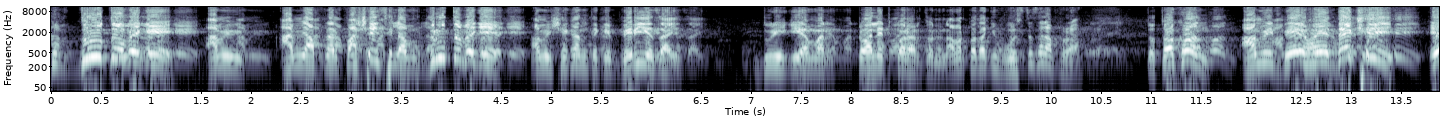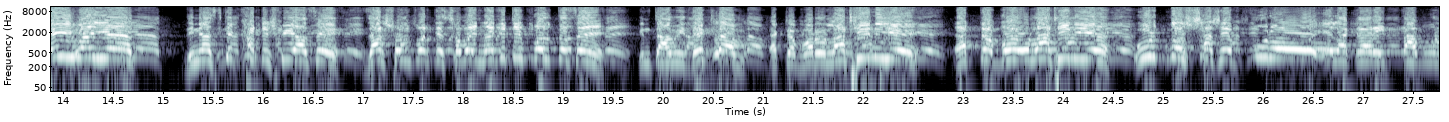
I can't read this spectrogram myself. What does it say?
খুব দ্রুত বেগে আমি আমি আপনার পাশেই ছিলাম, দ্রুত বেগে আমি সেখান থেকে বেরিয়ে যাই। দূরে গিয়ে আমার টয়লেট করার জন্য। আমার কথা কি বুঝতেছেন আপনারা? তো তখন আমি বের হয়ে দেখি এই মাইয়াত যিনি আজকে খাটে শুয়ে আছে যার সম্পর্কে সবাই নেগেটিভ বলতেছে। কিন্তু আমি দেখলাম একটা বড় লাঠি নিয়ে একটা বড় লাঠি নিয়ে ঊর্ধ্বশ্বাসে পুরো এলাকার এই তাবুর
